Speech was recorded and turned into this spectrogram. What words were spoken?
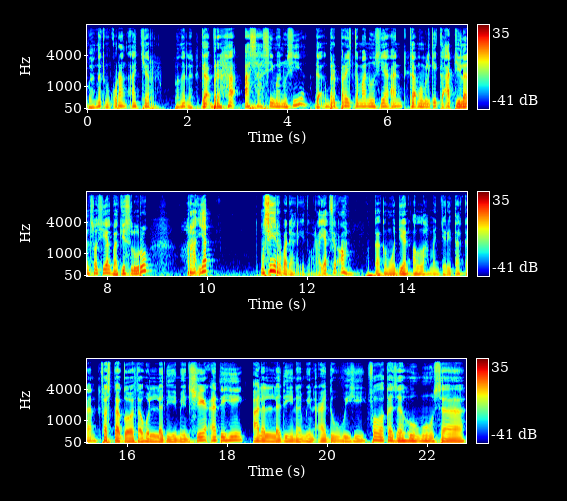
banget, kurang ajar banget lah. Gak berhak asasi manusia gak berperi kemanusiaan gak memiliki keadilan sosial bagi seluruh rakyat Mesir pada hari itu rakyat Fir'aun. Maka kemudian Allah menceritakan fastaghathahu alladhi min syi'atihi 'ala alladhina min aduwihi fawakazahu Musa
